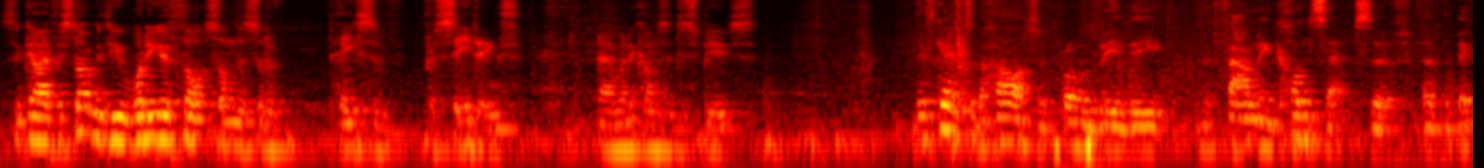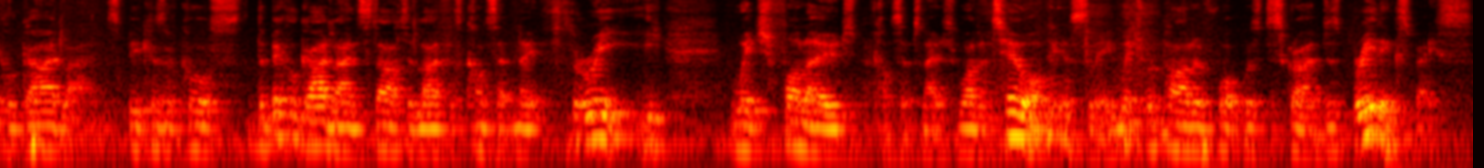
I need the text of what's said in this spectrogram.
So, Guy, if we start with you, what are your thoughts on the sort of pace of proceedings uh, when it comes to disputes? This goes to the heart of probably the, the founding concepts of, of the BIICL Guidelines, because of course the BIICL Guidelines started life as Concept Note 3, which followed Concepts Notes 1 and 2, obviously, which were part of what was described as breathing space.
